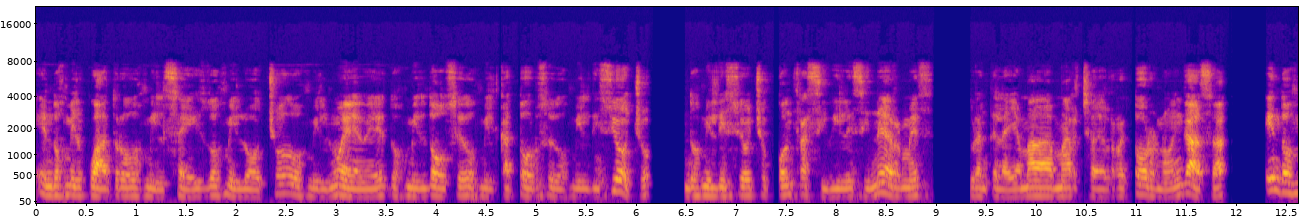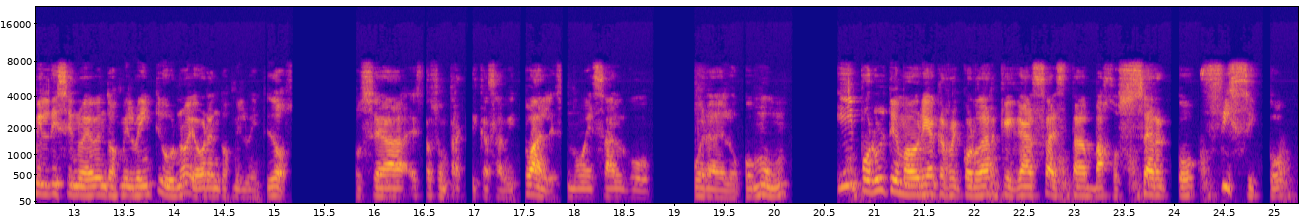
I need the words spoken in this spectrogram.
en 2004, 2006, 2008, 2009, 2012, 2014, 2018, en 2018 contra civiles inermes, durante la llamada Marcha del Retorno en Gaza, en 2019, en 2021 y ahora en 2022. O sea, estas son prácticas habituales, no es algo fuera de lo común. Y por último, habría que recordar que Gaza está bajo cerco físico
